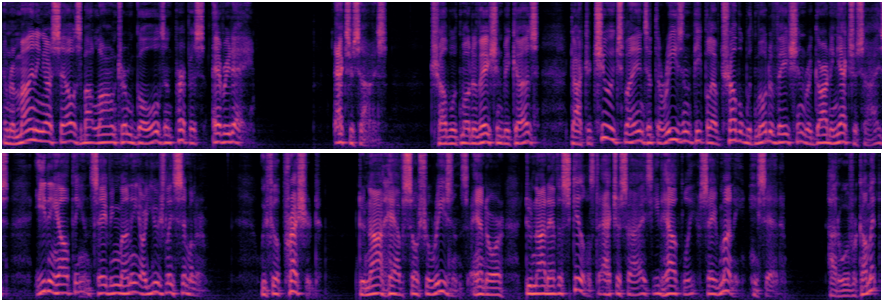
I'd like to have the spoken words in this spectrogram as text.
and reminding ourselves about long term goals and purpose every day. Exercise. Trouble with motivation because Dr. Chu explains that the reason people have trouble with motivation regarding exercise, eating healthy, and saving money are usually similar. We feel pressured, do not have social reasons, and or do not have the skills to exercise, eat healthily, or save money, he said. How to overcome it?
